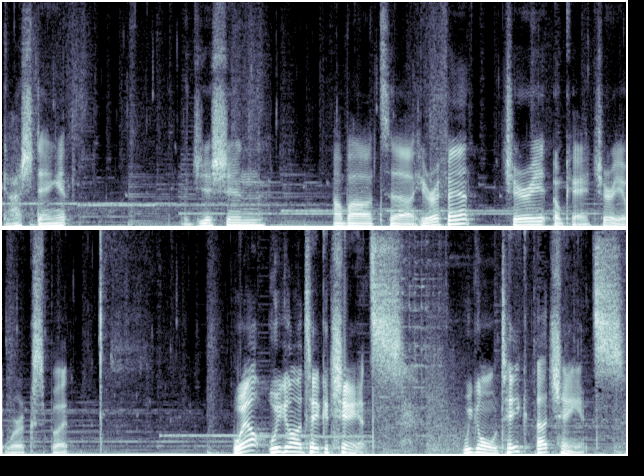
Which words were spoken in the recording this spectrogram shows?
Gosh dang it. Magician. How about uh, Hierophant? Chariot? Okay, Chariot works, but well, we gonna take a chance. We gonna take a chance.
